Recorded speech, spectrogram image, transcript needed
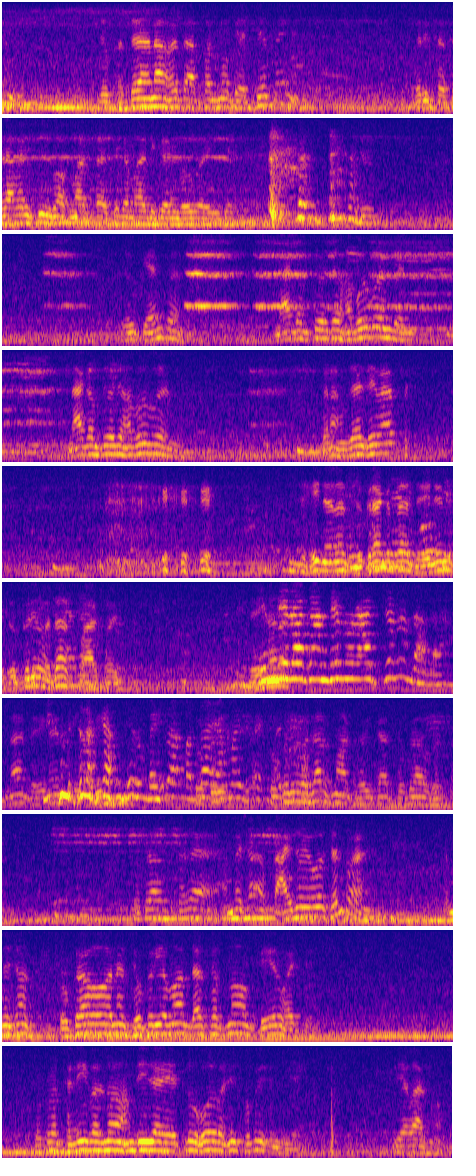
જો ફસાયા ના હોય તો આ પદમાં બેસીએ જ નહીં ને? ફરી સસરા કરી શું બાપ મારતા હશે કે મારા દીકરાને બહુ આવી છે. એવું કેમ પણ? ના ગમતું હોય તો સાંભળવું પડે ને બેન. ના ગમતું હોય તો સાંભળવું પડે તને સમજાય છે વાત જૈનના છોકરા કરતા જૈનની છોકરીઓ વધારે સ્માર્ટ હોય છે. ઇન્દિરા ગાંધી નું રાજ ને દાદા છોકરીઓ વધારે સ્માર્ટ હોય છોકરાઓ કરતા. છોકરાઓ હંમેશા કાયદો એવો છે ને પણ હંમેશા છોકરાઓ અને છોકરીઓમાં દસ વર્ષનો ફેર હોય છે. છોકરો છવ્વીસ વર્ષનો સમજી જાય એટલું હોય પછી છોકરી સમજી જાય વ્યવહારમાં.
